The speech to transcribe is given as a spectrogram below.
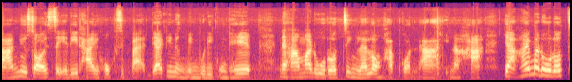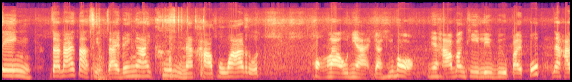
ร้านอยู่ซอยเสรีไทย 68 แยกที่ 1 มินบุรีกรุงเทพนะคะ มาดูรถจริงและลองขับก่อนได้นะคะ อยากให้มาดูรถจริง จะได้ตัดสินใจได้ง่ายขึ้นนะคะ เพราะว่ารถ ของเราเนี่ยอย่างที่บอกนะคะบางทีรีวิวไปปุ๊บนะคะ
